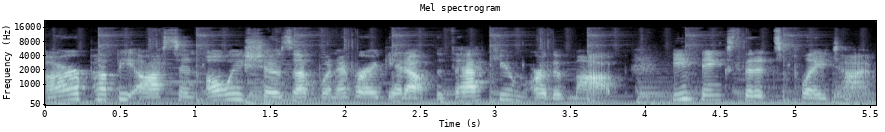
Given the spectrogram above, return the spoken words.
Our puppy Austin always shows up whenever I get out the vacuum or the mop. He thinks that it's playtime.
